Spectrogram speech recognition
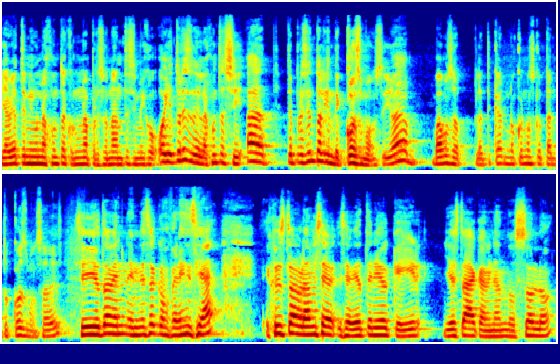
y había tenido una junta con una persona antes y me dijo, oye, ¿tú eres de la junta? Sí, ah, te presento a alguien de Cosmos. Y yo, ah, vamos a platicar, no conozco tanto Cosmos, ¿sabes? Sí, yo también en esa conferencia, justo Abraham se, se había tenido que ir, yo estaba caminando solo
